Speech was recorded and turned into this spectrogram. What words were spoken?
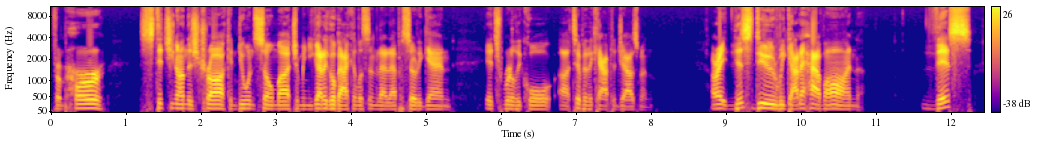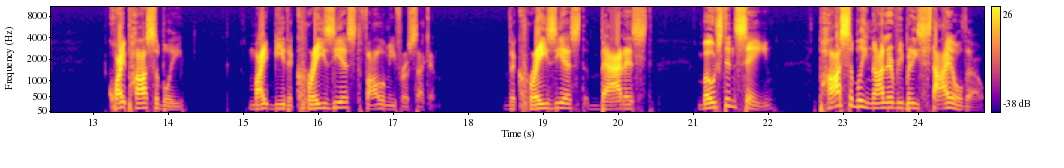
from her stitching on this truck and doing so much. I mean, you got to go back and listen to that episode again. It's really cool. Uh, tip of the cap to Jasmine. All right, this dude we got to have on. This quite possibly might be the craziest. Follow me for a second. The craziest, baddest, most insane. Possibly not everybody's style, though.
